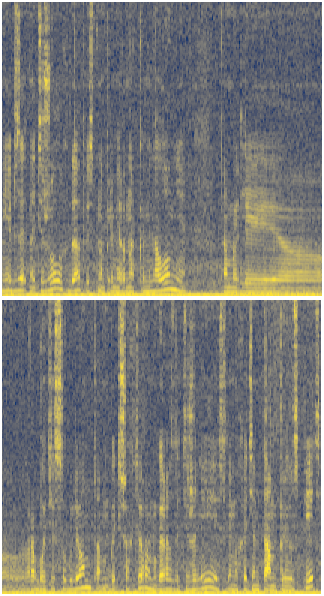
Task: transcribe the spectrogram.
не обязательно тяжелых, да, то есть, например, на каменоломне там, или э, работе с углем, там, быть шахтером гораздо тяжелее, если мы хотим там преуспеть.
